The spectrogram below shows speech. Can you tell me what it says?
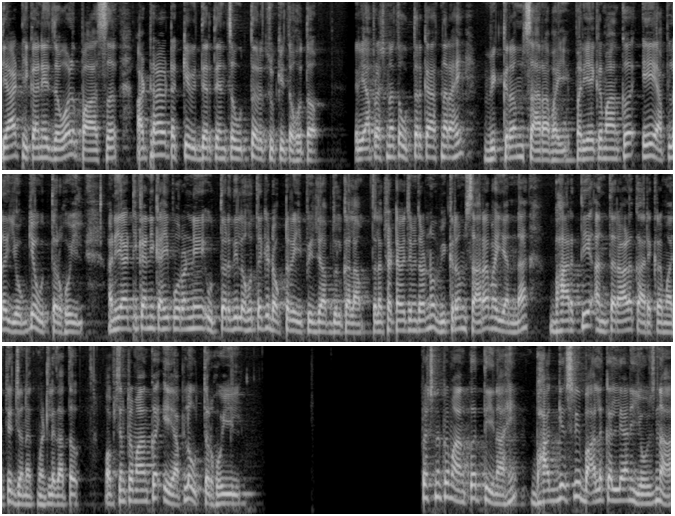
त्या ठिकाणी जवळपास अठरा टक्के विद्यार्थ्यांचं उत्तर चुकीचं होतं. तर या प्रश्नाचं उत्तर काय असणार आहे? विक्रम साराभाई. पर्याय क्रमांक ए आपलं योग्य उत्तर होईल. आणि या ठिकाणी काही पोरांनी उत्तर दिलं होतं की डॉक्टर ए पी जे अब्दुल कलाम. तर लक्षात ठेवायचं मित्रांनो विक्रम साराभाई यांना भारतीय अंतराळ कार्यक्रमाचे जनक म्हटलं जातं. ऑप्शन क्रमांक ए आपलं उत्तर होईल. प्रश्न क्रमांक तीन आहे. भाग्यश्री बालकल्याण योजना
